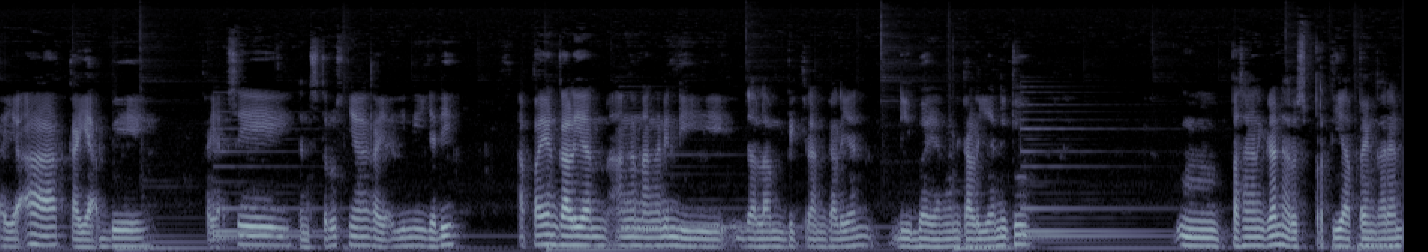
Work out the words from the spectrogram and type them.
kayak A kayak B kayak C dan seterusnya kayak gini. Jadi apa yang kalian angan-anganin di dalam pikiran kalian di bayangan kalian itu hmm, pasangan kalian harus seperti apa yang kalian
